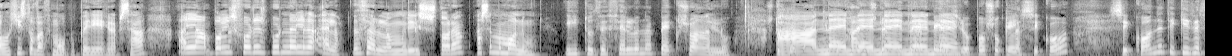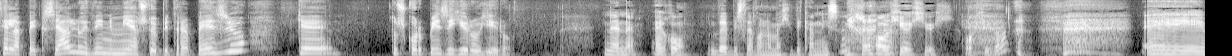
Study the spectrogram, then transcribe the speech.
Όχι στο βαθμό που περιέγραψα, αλλά πολλές φορές μπορεί να έλεγα «Έλα, δεν θέλω να μου μιλήσεις τώρα, άσε με μόνη μου». Ή το δεν θέλω να παίξω άλλο. Στο Α, παιδάκι ναι, που χάνεις ναι, στο ναι, ναι, επιτραπέζιο. ναι. Πόσο κλασικό. Σηκώνεται και δεν θέλει να παίξει άλλο ή δίνει μία στο επιτραπέζιο και το σκορπίζει γύρω-γύρω. Ναι, ναι, εγώ δεν πιστεύω να με έχει δει κανείς σας. όχι, όχι, όχι. Όχι εδώ. Ε,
